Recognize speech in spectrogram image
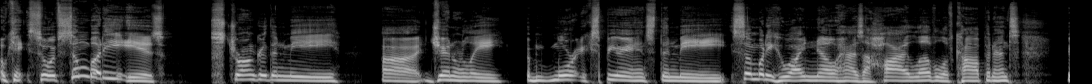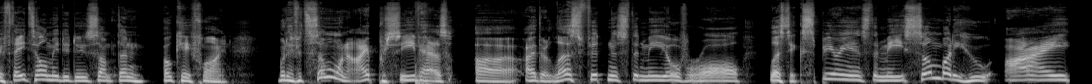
okay, so if somebody is stronger than me, uh, generally more experienced than me, somebody who I know has a high level of competence, if they tell me to do something, okay, fine. But if it's someone I perceive has uh, either less fitness than me overall, less experienced than me, somebody who I,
